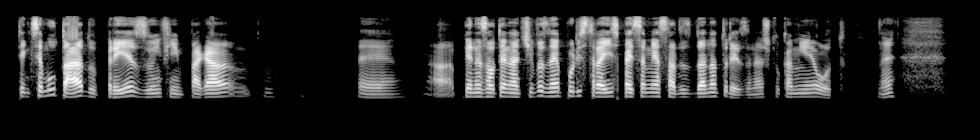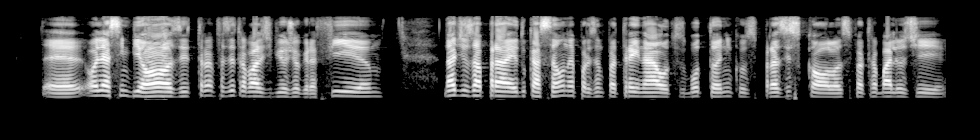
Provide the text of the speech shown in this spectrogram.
tem que ser multado, preso, enfim, pagar é, apenas alternativas né, por extrair espécies ameaçadas da natureza. Né? Acho que o caminho é outro. Né? É, olhar simbiose, tra fazer trabalhos de biogeografia, dá de usar para educação, né? por exemplo, para treinar outros botânicos, para as escolas, para trabalhos de.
